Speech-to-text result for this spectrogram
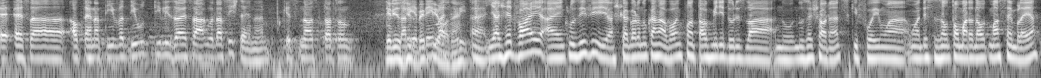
é, essa alternativa de utilizar essa água da cisterna, né? porque senão a situação Teria sido bem, bem pior, mais né? É, e a gente vai, é, inclusive, acho que agora no carnaval, implantar os medidores lá no, nos restaurantes, que foi uma, uma decisão tomada na última Assembleia,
